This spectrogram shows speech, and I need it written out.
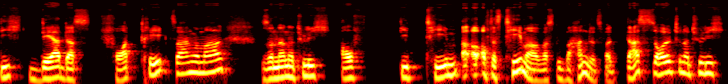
dich, der das fortträgt, sagen wir mal, sondern natürlich auf die Themen, äh, auf das Thema, was du behandelst, weil das sollte natürlich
